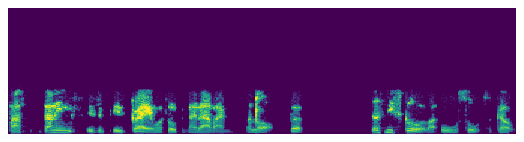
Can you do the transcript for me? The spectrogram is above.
that's Danny Ings is is great, and we'll talk no doubt about him a lot. But doesn't he score like all sorts of goals?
